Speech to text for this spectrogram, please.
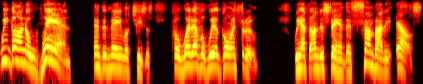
We gonna win in the name of Jesus. For whatever we're going through, we have to understand that somebody else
